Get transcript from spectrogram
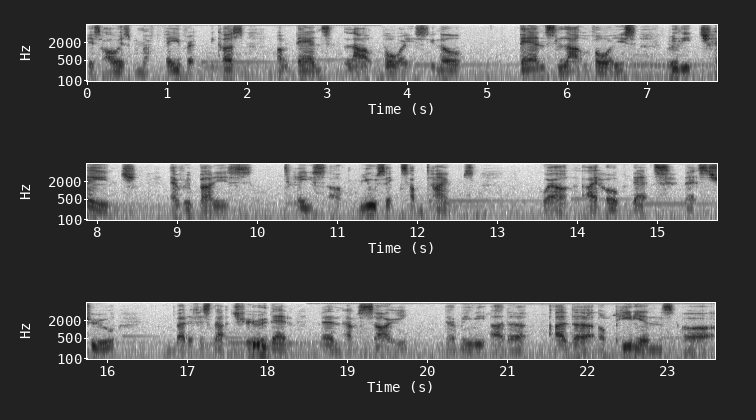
it's always been my favorite because of Dan's loud voice. You know, Dan's loud voice really change everybody's taste of music sometimes. Well, I hope that's that's true, but if it's not true, then then I'm sorry. There may be other other opinions or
